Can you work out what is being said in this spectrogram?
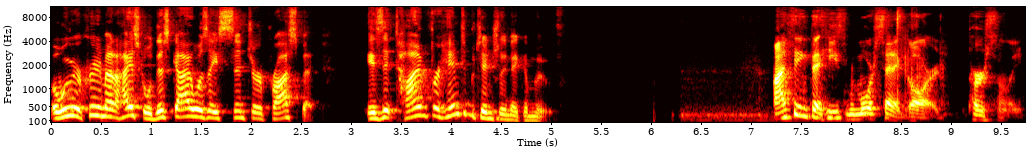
But when we recruited him out of high school, this guy was a center prospect. Is it time for him to potentially make a move? I think that he's more set at guard personally,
